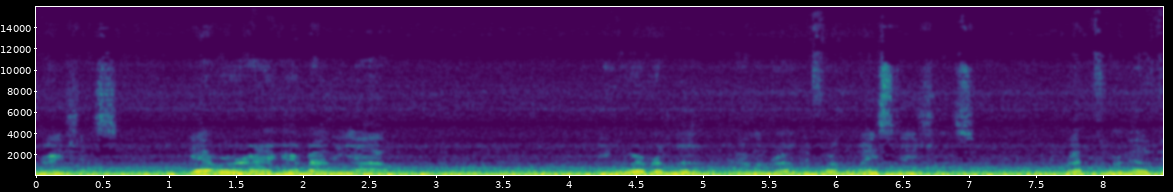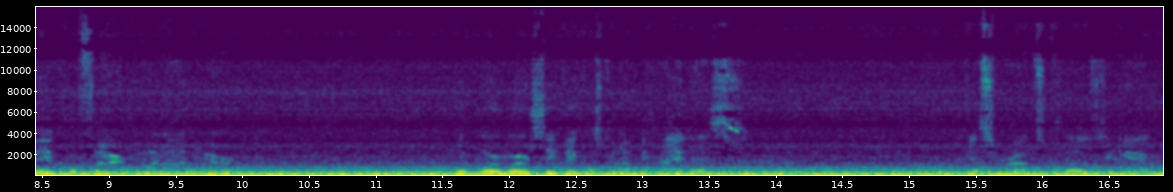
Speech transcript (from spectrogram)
Gracious. Yeah, we're out here by the uh, Eagle River Loop, the road before the weigh stations. Right before a vehicle fire going on here. Little more emergency vehicles coming up behind us. Guess the road's closed again.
